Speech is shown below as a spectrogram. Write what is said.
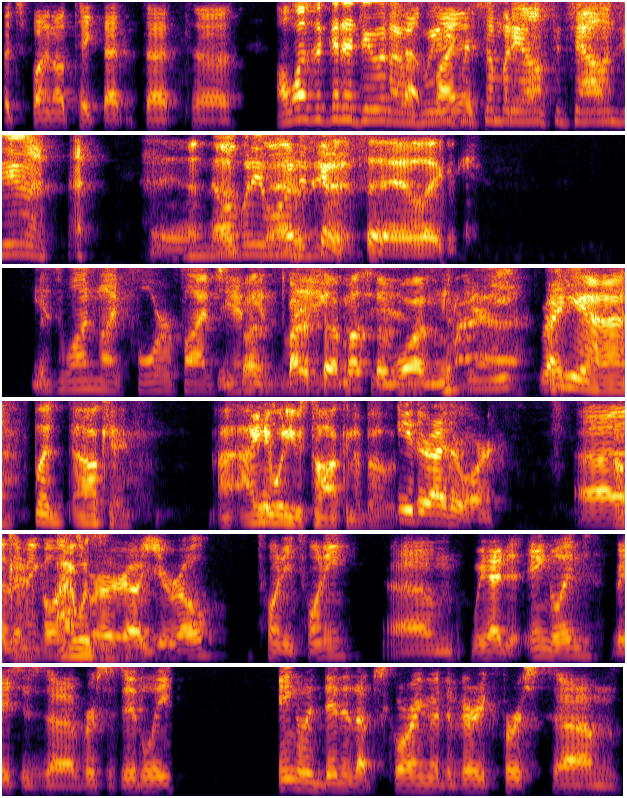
that's fine. I'll take that. That uh, I wasn't gonna do it. I was That waiting for somebody else to challenge you. and Yeah, Nobody I was, wanted I was to gonna do it. say like He's won like four or five champions. must- Barca must have won. Yeah. Right. Yeah, but okay. I, I knew what he was talking about. either, either or. Uh, Okay. Then we go I into was- our uh, Euro 2020. Um, we had England versus uh, versus Italy. England ended up scoring with the very first um,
